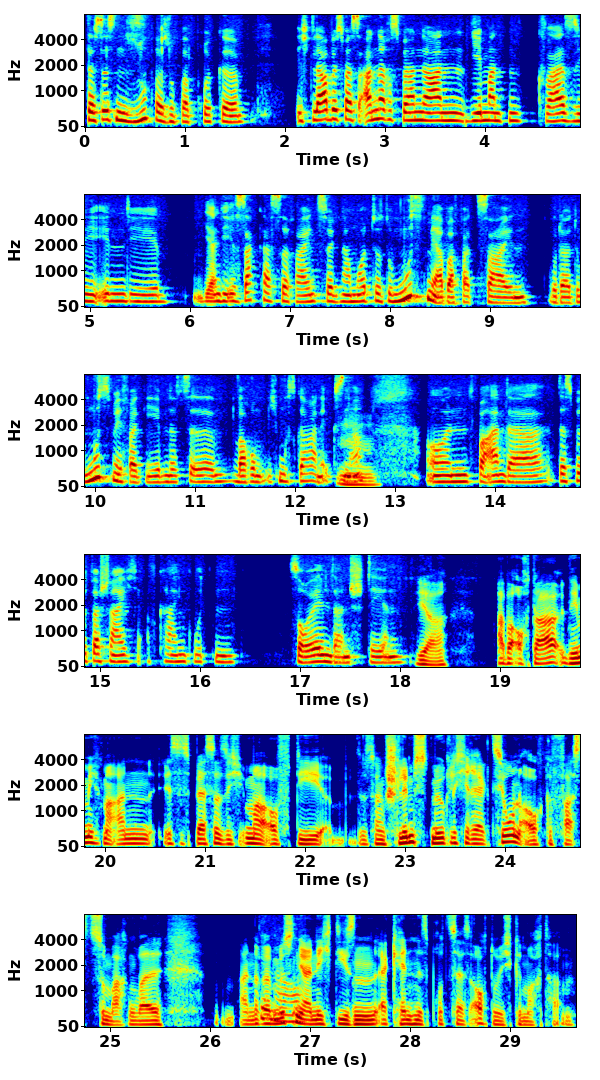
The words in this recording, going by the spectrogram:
Das ist eine super, super Brücke. Ich glaube, es ist was anderes, wenn man jemanden quasi in die ja, in die Sackgasse reinzudenken, nach dem Motto, du musst mir aber verzeihen oder du musst mir vergeben. Das, äh, warum? Ich muss gar nichts. Ne? Mhm. Ne? Und vor allem, da, das wird wahrscheinlich auf keinen guten Säulen dann stehen. Ja. Aber auch da nehme ich mal an, ist es besser, sich immer auf die sozusagen schlimmstmögliche Reaktion auch gefasst zu machen, weil andere genau. müssen ja nicht diesen Erkenntnisprozess auch durchgemacht haben.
